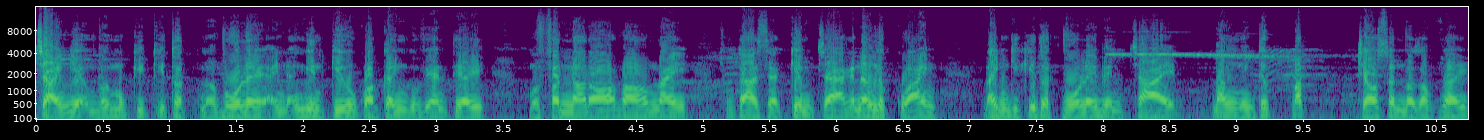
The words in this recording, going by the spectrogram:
trải nghiệm với một cái kỹ thuật là vô lê. Anh đã nghiên cứu qua kênh của VNTA một phần nào đó và hôm nay chúng ta sẽ kiểm tra cái năng lực của anh đánh cái kỹ thuật vô lê bên trái bằng hình thức bắt chéo sân vào dọc dây,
